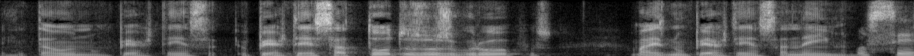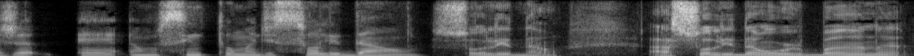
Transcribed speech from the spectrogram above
Então eu não pertenço. Eu pertenço a todos os grupos, mas não pertenço a nenhum. Ou seja, é, é um sintoma de solidão. Solidão. A solidão urbana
